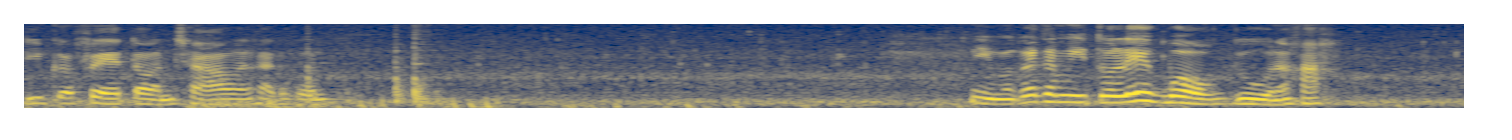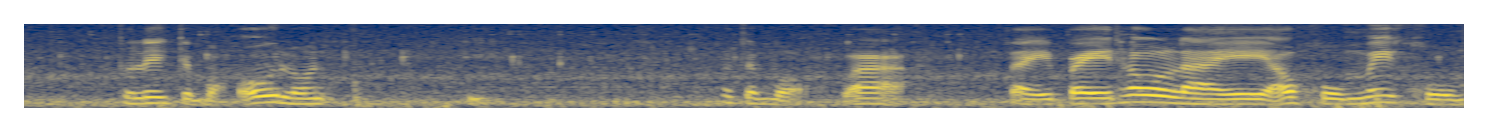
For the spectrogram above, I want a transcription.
ดีกาแฟตอนเช้ากันค่ะทุกคน นี่มันก็จะมีตัวเลขบอกอยู่นะคะ ตัวเลขจะบอกโอ้ยร้อน ก็จะบอกว่าใส่ไปเท่าไหร่ เอาขมไม่ขม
